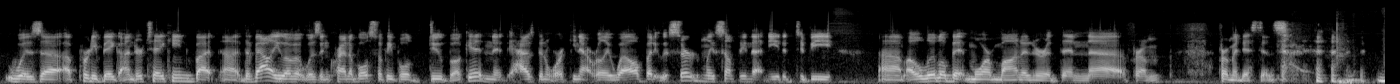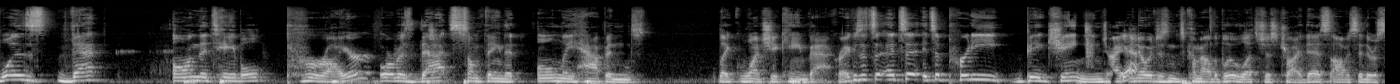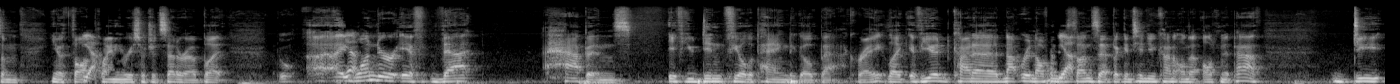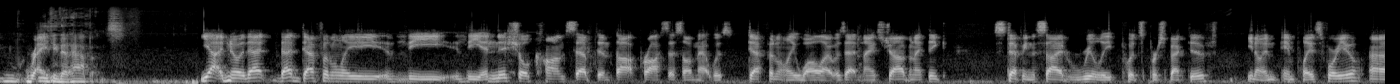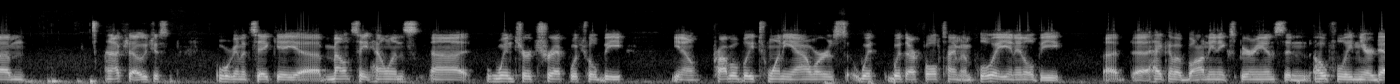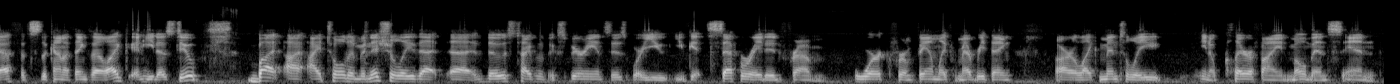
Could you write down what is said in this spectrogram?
was a, a pretty big undertaking but uh, the value of it was incredible. So people do book it and it has been working out really well but it was certainly something that needed to be um, a little bit more monitored than uh, from from a distance. Was that on the table prior, or was that something that only happened like once you came back? Right? Because it's a, it's a it's a pretty big change. I, I know it doesn't come out of the blue. Let's just try this. Obviously, there was some you know thought, Yeah. planning, research, etc. But I, I Yeah. wonder if that happens if you didn't feel the pang to go back, right? Like if you had kind of not ridden off into Yeah. the sunset, but continued kind of on that alternate path. Do you, do you think that happens? Yeah, no, that that definitely the the initial concept and thought process on that was definitely while I was at Nice Job, and I think stepping aside really puts perspective, you know, in, in place for you. Um, and actually, I was just we're going to take a uh, Mount St. Helens uh, winter trip, which will be, you know, probably 20 hours with with our full time employee, and it'll be a, a heck of a bonding experience and hopefully near death. That's the kind of things I like, and he does too. But I, I told him initially that uh, those type of experiences where you you get separated from work, from family, from everything, are like mentally, you know, clarifying moments and.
